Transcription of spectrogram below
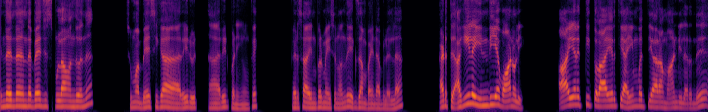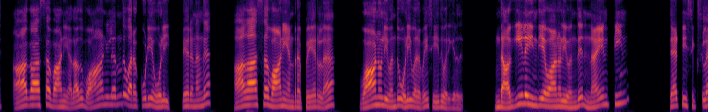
இந்த இந்த இந்த பேஜஸ் ஃபுல்லாக வந்து வந்து சும்மா பேசிக்காக ரீட் விட் ரீட் பண்ணிக்கோங்க ஓகே பெருசாக இன்ஃபர்மேஷன் வந்து எக்ஸாம் பாயிண்ட் ஆப்பில் இல்லை. அடுத்து அகில இந்திய வானொலி. ஆயிரத்தி தொள்ளாயிரத்தி ஐம்பத்தி ஆறாம் ஆண்டிலிருந்து ஆகாசவாணி அதாவது வானிலிருந்து வரக்கூடிய ஒளி பேர் என்னங்க? ஆகாசவாணி என்ற பெயரில் வானொலி வந்து ஒளிபரப்பை செய்து வருகிறது. இந்த அகில இந்திய வானொலி வந்து நைன்டீன் தேர்ட்டி சிக்ஸில்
